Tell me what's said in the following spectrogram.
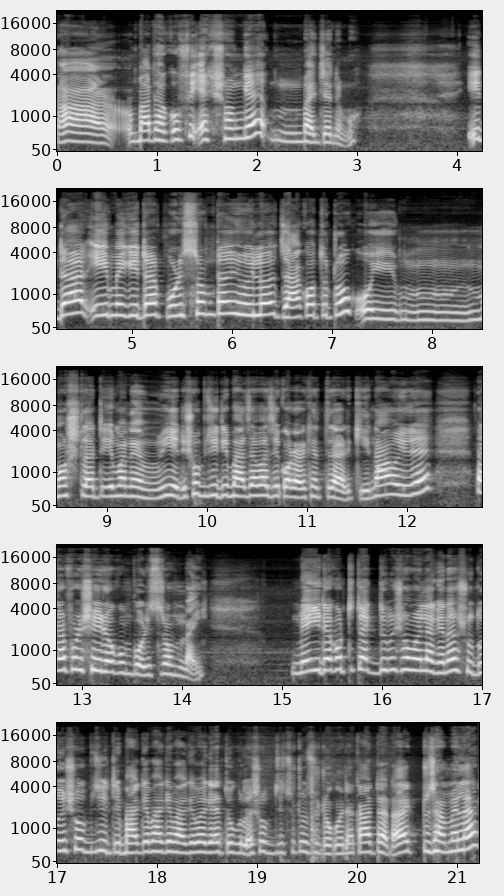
আর বাঁধাকপি একসঙ্গে ভাজা নেব। এটার এই ম্যাগিটার পরিশ্রমটাই হইল যা কতটুক ওই মশলাটি মানে ইয়ে সবজিটি ভাজাভাজি করার ক্ষেত্রে আর কি। না হইলে তারপরে সেই রকম পরিশ্রম নাই। ম্যাগিটা করতে তো একদমই সময় লাগে না। শুধু ওই সবজিটি ভাগে ভাগে ভাগে ভাগে এতগুলো সবজি ছোটো ছোটো করে কাটাটা একটু ঝামেলার।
